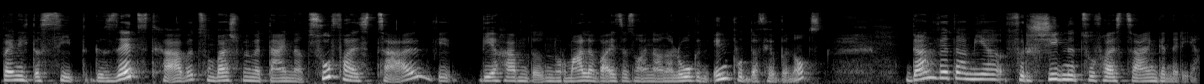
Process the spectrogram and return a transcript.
Wenn ich das Seed gesetzt habe, zum Beispiel mit einer Zufallszahl, wir haben normalerweise so einen analogen Input dafür benutzt, dann wird er mir verschiedene Zufallszahlen generieren.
